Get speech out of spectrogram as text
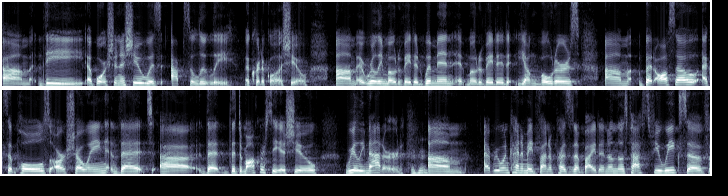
um, the abortion issue was absolutely a critical issue. Um, it really motivated women, it motivated young voters. Um, but also, exit polls are showing that, uh, that the democracy issue really mattered. Mm-hmm um, everyone kind of made fun of President Biden in those past few weeks of,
